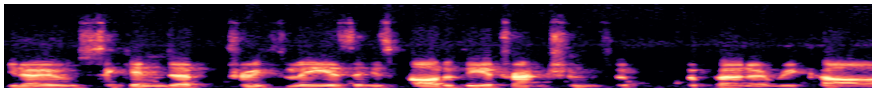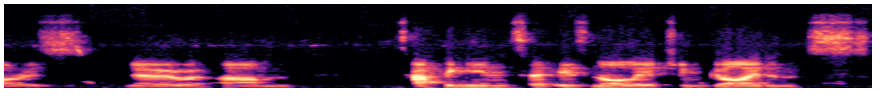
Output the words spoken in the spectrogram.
you know Sukhinder, truthfully, is is part of the attraction for, for Pernod Ricard is you know um, tapping into his knowledge and guidance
